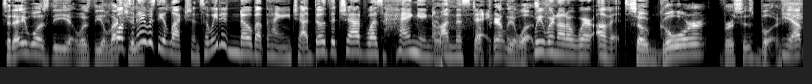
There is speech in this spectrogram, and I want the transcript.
today was the was the election. Well, today was the election, so we didn't know about the hanging Chad, though the Chad was hanging on this day. Apparently it was. We were not aware of it. So Gore versus Bush. Yep.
